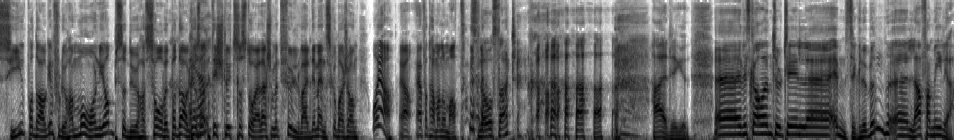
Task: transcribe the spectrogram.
syv på dagen, for du har morgenjobb, så du har sovet på dagen. Og så til slutt så står jeg der som et fullverdig menneske og bare sånn Å ja, ja, jeg får ta meg noe mat. Slow start. Herregud. Eh, vi skal ha en tur til eh, MC-klubben, eh, La Familia.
